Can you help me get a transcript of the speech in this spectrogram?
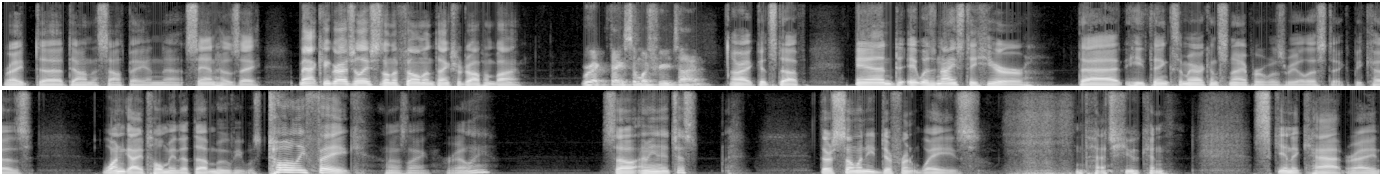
right uh, down the South Bay in uh, San Jose. Matt, congratulations on the film and thanks for dropping by. Rick, thanks so much for your time. All right, good stuff. And it was nice to hear that he thinks American Sniper was realistic because – one guy told me that that movie was totally fake. And I was like, really? So, I mean, it just, there's so many different ways that you can skin a cat, right?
